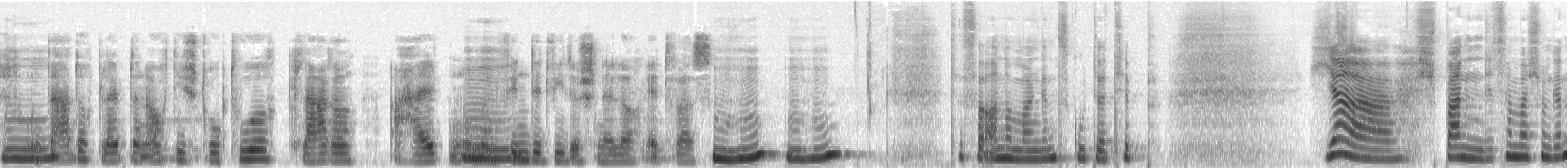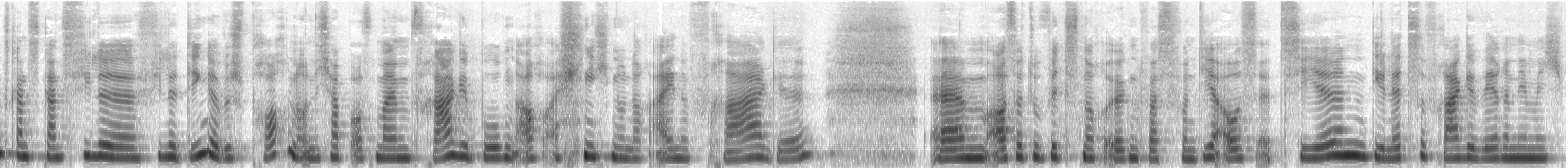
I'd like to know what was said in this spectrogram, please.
mhm. und dadurch bleibt dann auch die Struktur klarer erhalten und man mhm. findet wieder schneller etwas. Mhm. Mhm. Das war auch nochmal ein ganz guter Tipp. Ja, spannend. Jetzt haben wir schon ganz, ganz, ganz viele, viele Dinge besprochen und ich habe auf meinem Fragebogen auch eigentlich nur noch eine Frage. Ähm, außer du willst noch irgendwas von dir aus erzählen. Die letzte Frage wäre nämlich,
